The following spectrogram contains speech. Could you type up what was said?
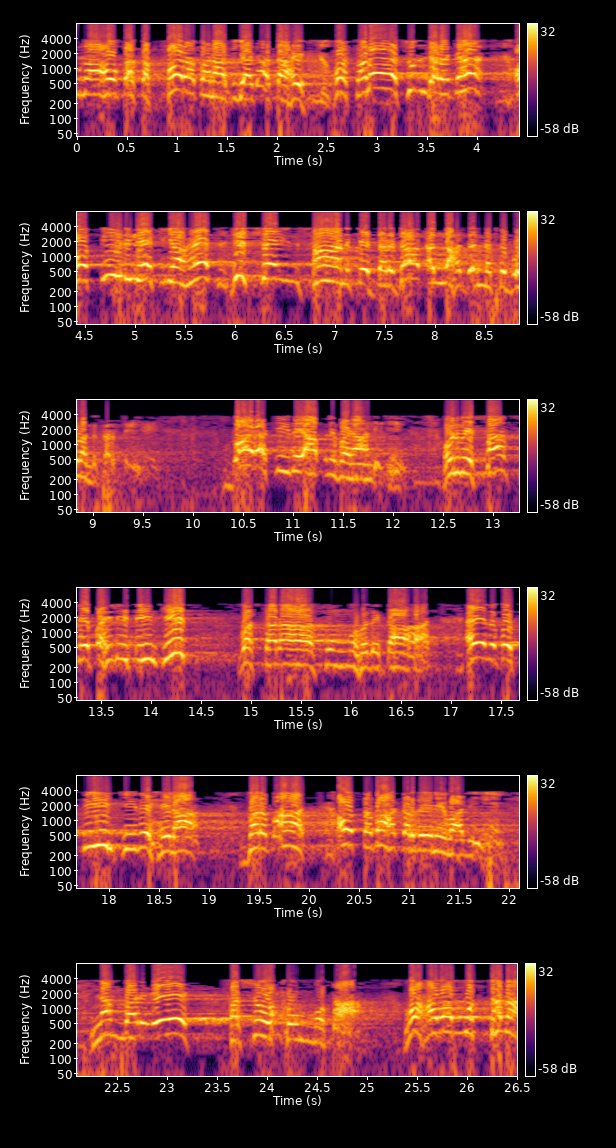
گناہوں کا کفارہ بنا دیا جاتا ہے۔ وہ سرا سن درجات اور تین نیکیاں ہیں جس سے انسان کے درجات اللہ جنت سے بلند کرتے ہیں۔ بارہ چیزیں آپ نے بیان کی ان میں سات سے پہلی تین چیز، وہ سراسم محلکات اے لوگ تین چیزیں ہلا برباد اور تباہ کر دینے والی ہیں۔ نمبر ایک فسو متا وہ ہوا متبا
